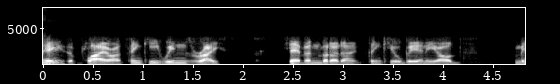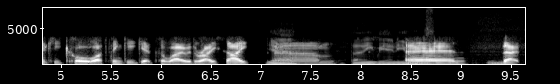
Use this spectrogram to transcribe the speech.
he's a player. I think he wins race seven, but I don't think he'll be any odds. Mickey Cool, I think he gets away with race eight. Yeah. Um, Don't think be any odds. and that's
